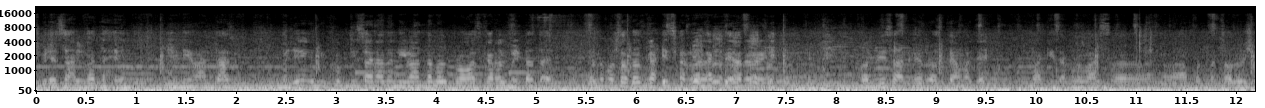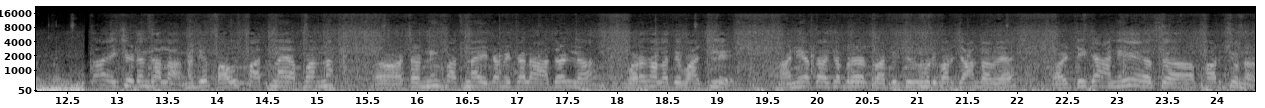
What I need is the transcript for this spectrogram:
इकडे चालवत आहे. मी निवांत आज म्हणजे मी खूप दिवसांनी आता निवांत प्रवास करायला भेटत आहे. तर मग सतत गाडी चालवायला लागते पण मी चालवेल रस्त्यामध्ये. बाकीचा प्रवास आपण पण चालवू शकतो. का ॲक्सिडेंट झाला? म्हणजे पाऊस पाहत नाही आपण टर्निंग पाहत नाही. एकामेकाला आदळला. बरं झाला ते वाचले. आणि आता अशा प्रकारे ट्रॅफिकची थोडीफार जाम झाली आहे. अर्टिका आणि फॉर्च्युनर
